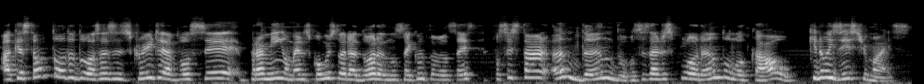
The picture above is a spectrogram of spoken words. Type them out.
a questão toda do Assassin's Creed é você, para mim, ao menos como historiadora, não sei quanto vocês, você estar andando, você estar explorando um local que não existe mais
